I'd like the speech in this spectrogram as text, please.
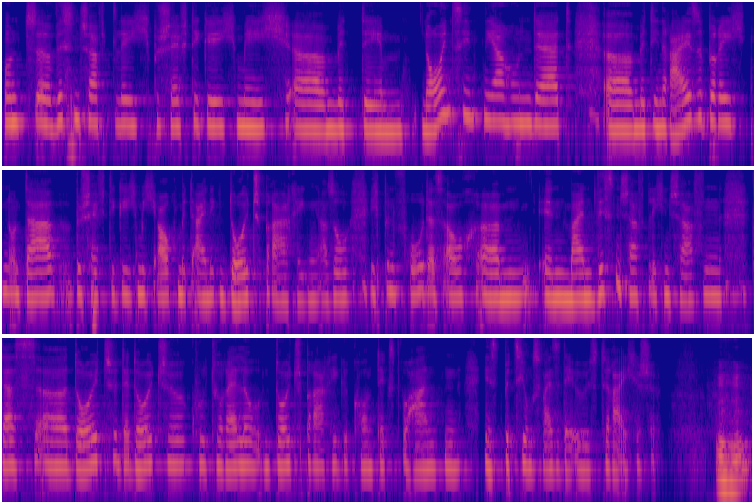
Und äh, wissenschaftlich beschäftige ich mich äh, mit dem 19. Jahrhundert, äh, mit den Reiseberichten und da beschäftige ich mich auch mit einigen deutschsprachigen. Also ich bin froh, dass auch ähm, in meinem wissenschaftlichen Schaffen das äh, deutsche, der deutsche kulturelle und deutschsprachige Kontext vorhanden ist, beziehungsweise der österreichische. Mhm.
